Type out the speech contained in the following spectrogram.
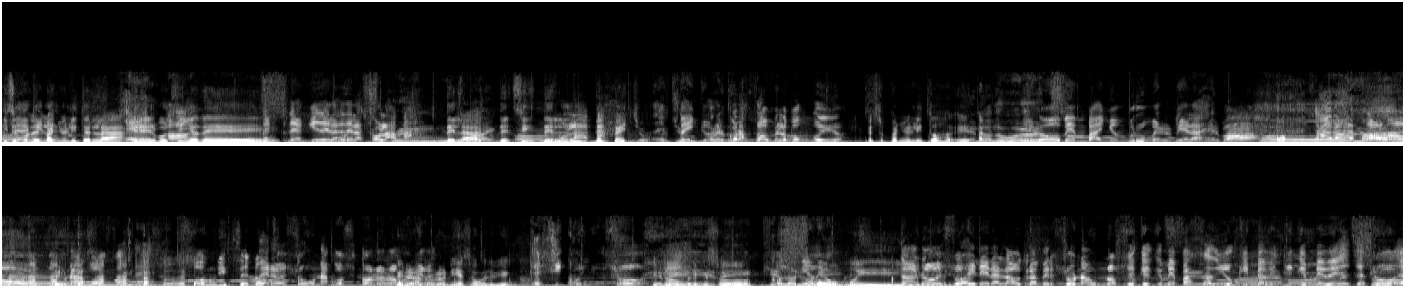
Y se pone el pañuelito en, la, en el bolsillo de... De aquí, de la, de la solapa. De la, de- sí, del, del pecho. El pecho, en el corazón me lo pongo yo. Esos pañuelitos, eh, a mí Y luego me baño en Brummel, Miguel Ángel. ¡Bah! Pestazo, pestazo da eso, ¿no? Pero eso es una cosa. No, no, no. Pero la colonia eso huele bien. Que sí, coño. Eso. Que no, hombre, que eso... Colonia de como hombres. muy... No, no, eso genera a la otra persona un no sé qué que me pasa Dios, quién me ha visto y quién me ve, que eso es.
